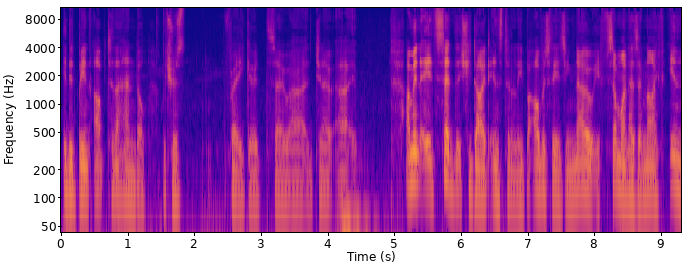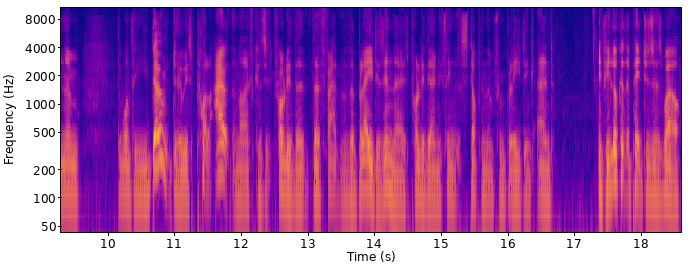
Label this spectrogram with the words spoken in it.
It had been up to the handle, which was very good. So, uh, you know." Uh, I mean, it's said that she died instantly, but obviously, as you know, if someone has a knife in them, the one thing you don't do is pull out the knife because it's probably the, the fact that the blade is in there is probably the only thing that's stopping them from bleeding. And if you look at the pictures as well,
